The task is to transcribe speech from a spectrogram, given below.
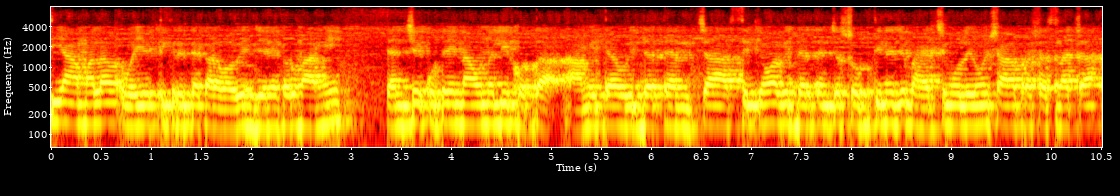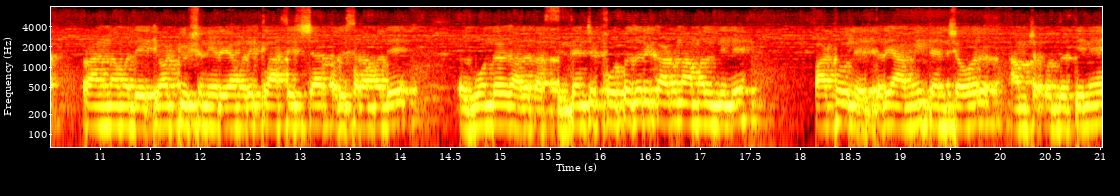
ती आम्हाला वैयक्तिकरित्या कळवावी जेणेकरून आम्ही त्यांचे कुठेही नाव न लीक होता आम्ही त्या विद्यार्थ्यांच्या असतील किंवा विद्यार्थ्यांच्या सोबतीने जे बाहेरची मुलं येऊन शाळा प्रशासनाच्या प्रांगणामध्ये किंवा ट्युशन एरियामध्ये क्लासेसच्या परिसरामध्ये गोंधळ घालत असतील. त्यांचे फोटो जरी काढून आम्हाला दिले पाठवले तरी आम्ही त्यांच्यावर आमच्या पद्धतीने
